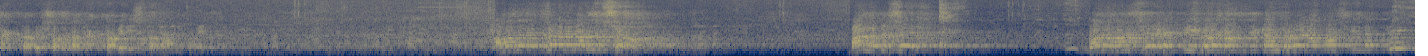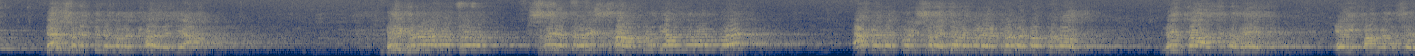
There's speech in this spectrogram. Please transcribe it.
থাকতে হবে, সততা থাকতে হবে নিষ্ঠা হবে। আমাদের প্রেরণার উৎস বাংলাদেশের গণমানুষের নেত্রী, গণতান্ত্রিক আন্দোলনের অপসীর নেত্রী, দেশ নেত্রী খালেদা জিয়া। দীর্ঘ নয় বছর স্বৈরাচার ইসলাম বিরোধী আন্দোলন করে একানব্বই সালে জনগণের ভোটের মাধ্যমে নির্বাচিত হয়ে এই বাংলাদেশের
